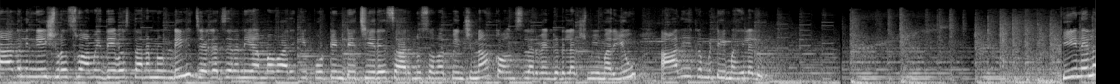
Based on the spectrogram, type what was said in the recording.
నాగలింగేశ్వర స్వామి దేవస్థానం నుండి జగజ్జనని అమ్మవారికి పుట్టింటి చీరేసారును సమర్పించిన కౌన్సిలర్ వెంకటలక్ష్మి మరియు ఆలయ కమిటీ మహిళలు ఈ నెల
